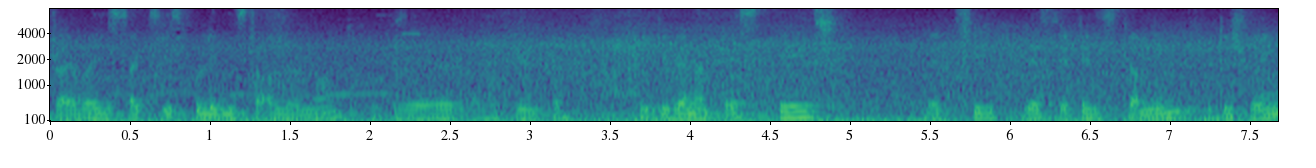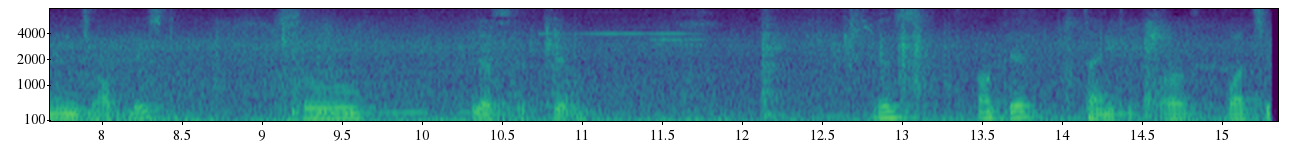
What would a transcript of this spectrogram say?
driver is successfully installed or not. Here our printer we given a test page. Let's see. Yes it is coming. It is showing in job list. So yes it came. Yes. Okay. Thank you for watching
